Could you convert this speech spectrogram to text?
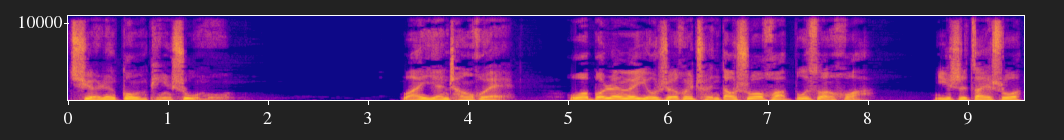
确认贡品数目。完颜成辉，我不认为有谁会蠢到说话不算话。你是在说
